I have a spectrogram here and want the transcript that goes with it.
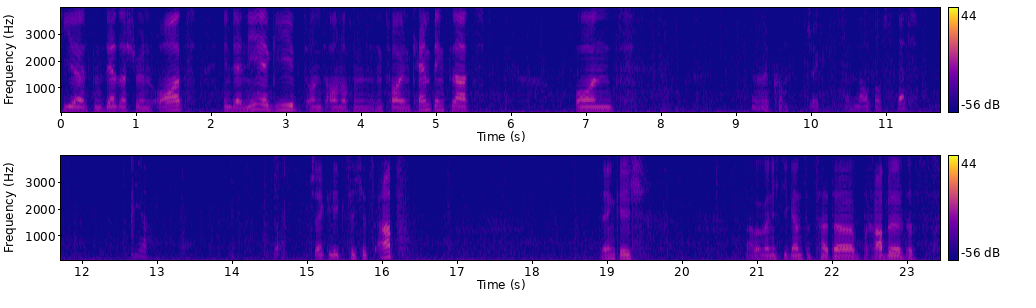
hier jetzt einen sehr, sehr schönen Ort in der Nähe gibt und auch noch einen, einen tollen Campingplatz. Und na komm, Jack, dann lauf aufs Bett. Hier. So, Jack legt sich jetzt ab. Denke ich. Aber wenn ich die ganze Zeit da brabbel, das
